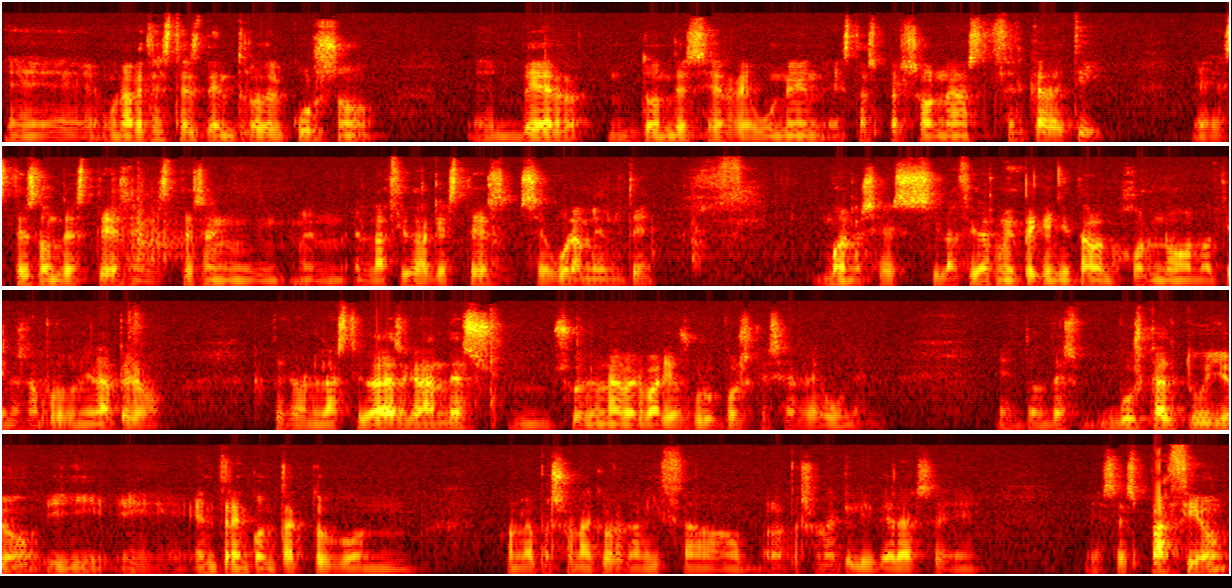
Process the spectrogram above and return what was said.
eh, una vez estés dentro del curso, ver dónde se reúnen estas personas cerca de ti. Eh, estés donde estés, estés en, la ciudad que estés, seguramente, bueno, si, la ciudad es muy pequeñita a lo mejor no, no tienes la oportunidad, pero pero en las ciudades grandes mm, suelen haber varios grupos que se reúnen. Entonces busca el tuyo y eh, entra en contacto con, la persona que organiza, la persona que lidera ese, espacio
